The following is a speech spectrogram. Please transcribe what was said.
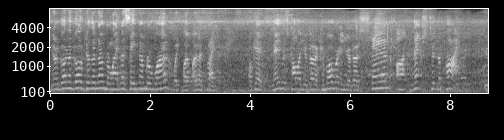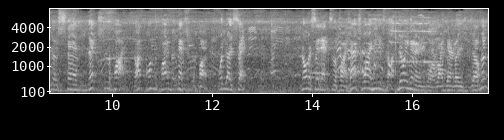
You're going to go to the number, like let's say number one. Wait, wait, wait, let's write. Okay, name is called. You're going to come over and you're going to stand on next to the pie. You're going to stand next to the pie, not on the pie, but next to the pie. What did I say? No, I said next to the pie. That's why he is not doing it anymore, right there, ladies and gentlemen.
